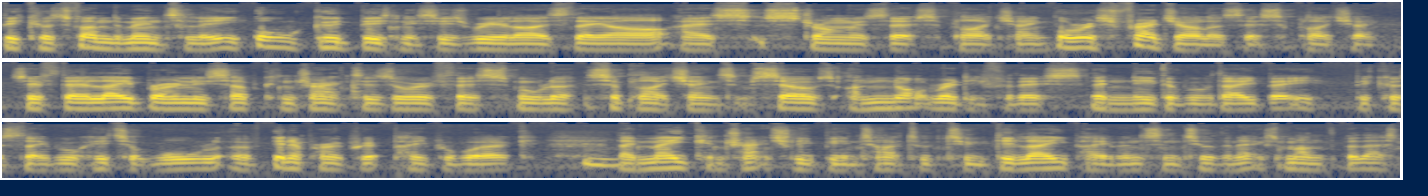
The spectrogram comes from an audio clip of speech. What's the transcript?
because fundamentally all good businesses realise they are as strong as their supply chain or as fragile as their supply chain. So if they're labour only subcontractors or if their smaller supply chains themselves are not ready for this, then neither will they be because they will hit a wall of inappropriate paperwork. Mm. They may contractually be entitled to delay payments until the next month, but that's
